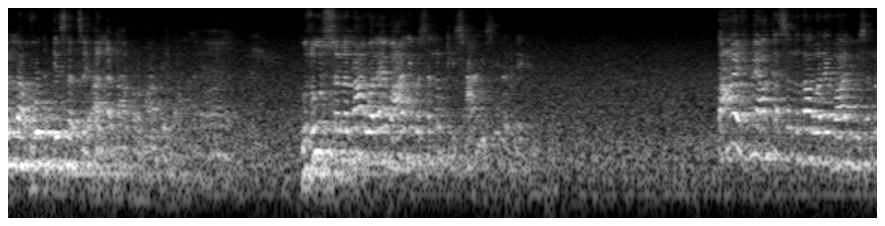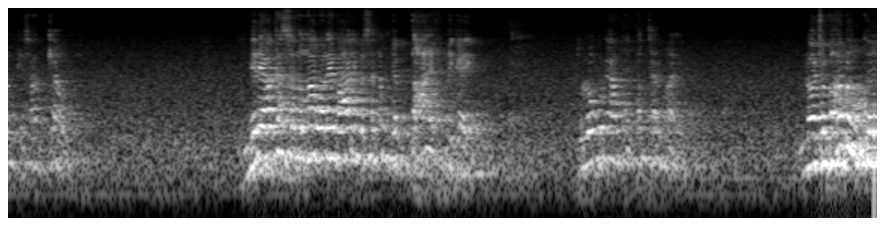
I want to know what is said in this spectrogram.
अल्लाह खुद इज़्ज़त से अल्लाह फरमा देगा। हुजूर सल्लल्लाहु अलैहि वसल्लम की सारी सीरत देख। ताइफ में आका सल्लल्लाहु अलैहि वसल्लम के साथ क्या हुआ? मेरे आका सल्लल्लाहु अलैहि वसल्लम जब ताइफ में गए तो लोगों ने आपको पत्थर मारे। नौजवानों को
